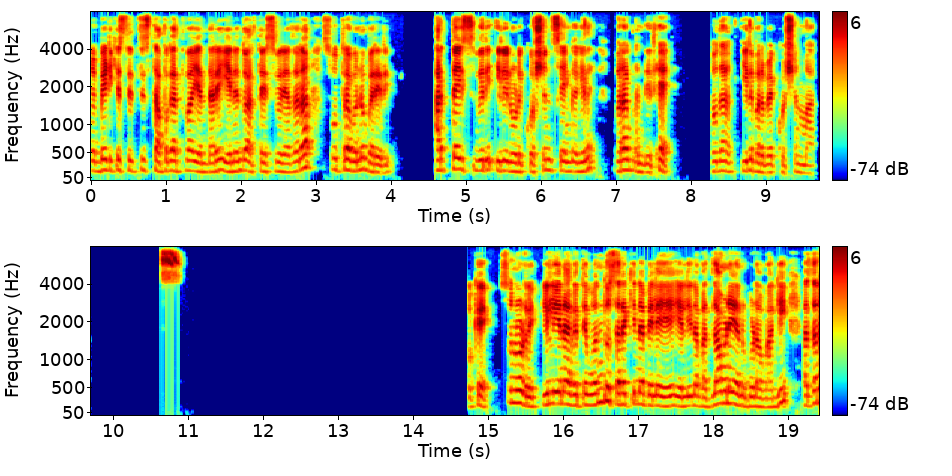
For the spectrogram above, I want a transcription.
ಬೇಡಿಕೆ ಸ್ಥಿತಿ ಸ್ಥಾಪಕತ್ವ ಎಂದರೆ ಏನೆಂದು ಅರ್ಥೈಸುವಿರಿ, ಅದರ ಸೂತ್ರವನ್ನು ಬರೀರಿ ಅರ್ಥೈಸುವಿರಿ, ಇಲ್ಲಿ ನೋಡಿ ಕ್ವಶನ್ಸ್ ಹೆಂಗಾಗಿದೆ? ಹೊರಗೆ ಬಂದಿದೆ. ಹೌದಾ? ಇಲ್ಲಿ ಬರಬೇಕು ಕ್ವಶನ್ ಮಾರ್ಕ್ ಓಕೆ ಸೊ ನೋಡ್ರಿ, ಇಲ್ಲಿ ಏನಾಗುತ್ತೆ? ಒಂದು ಸರಕಿನ ಬೆಲೆ ಎಲ್ಲಿನ ಬದಲಾವಣೆ ಅನುಗುಣವಾಗಿ ಅದರ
